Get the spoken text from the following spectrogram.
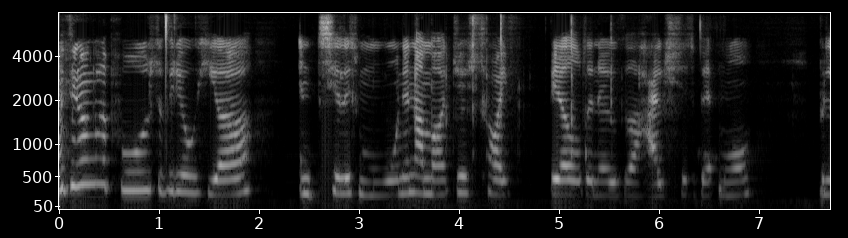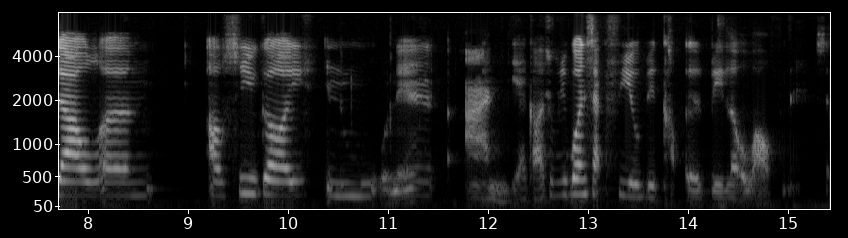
I think I'm going to pause the video here until this morning. I might just try building over the house just a bit more. But I'll, um, I'll see you guys in the morning and yeah, guys, it'll be one sec for you. It'll be, it'll be a little while for me. So,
